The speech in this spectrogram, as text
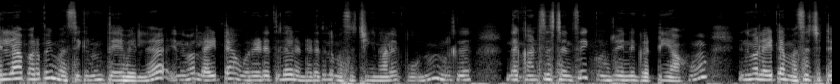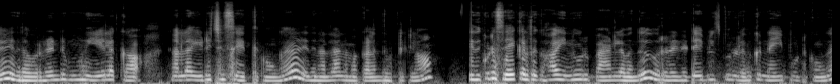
எல்லா பருப்பையும் மசிக்கணும்னு தேவையில்லை. இந்த மாதிரி லைட்டாக ஒரு இடத்துல ரெண்டு இடத்துல மசிச்சிங்கனாலே போதும். உங்களுக்கு இந்த கன்சிஸ்டன்சி கொஞ்சம் இன்னும் கட்டியாகும். இந்த மாதிரி லைட்டாக மசிச்சுட்டு இதில் ஒரு ரெண்டு மூணு ஏலக்காய் நல்லா இடித்து சேர்த்துக்கோங்க. இது நல்லா நம்ம கலந்து விட்டுக்கலாம். இது கூட சேர்க்கறதுக்காக இன்னொரு பேனில் வந்து ஒரு ரெண்டு டேபிள் ஸ்பூன் அளவுக்கு நெய் போட்டுக்கோங்க.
